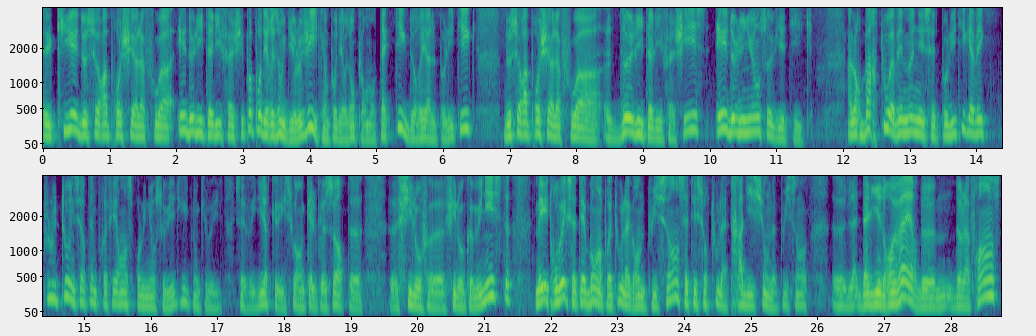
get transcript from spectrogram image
euh, qui est de se rapprocher à la fois et de l'Italie fasciste, pas pour des raisons idéologiques, hein, pour des raisons purement tactiques, de réel politique, de se rapprocher à la fois de l'Italie fasciste et de l'Union soviétique. Alors Bartou avait mené cette politique avec plutôt une certaine préférence pour l'Union soviétique, donc ça veut dire qu'il soit en quelque sorte euh, philo, euh, philo-communiste, mais il trouvait que c'était bon après tout la grande puissance, c'était surtout la tradition de la puissance euh, d'alliés de revers de, de, la France,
